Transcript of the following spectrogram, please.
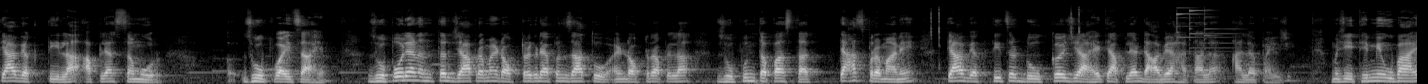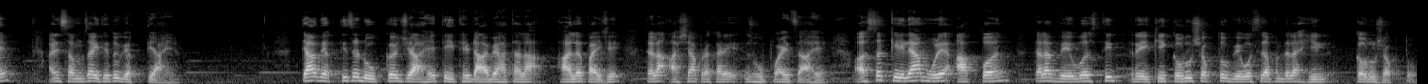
त्या व्यक्तीला आपल्यासमोर झोपवायचं आहे. झोपवल्यानंतर ज्याप्रमाणे डॉक्टरकडे आपण जातो आणि डॉक्टर आपल्याला झोपून तपासतात त्याचप्रमाणे त्या व्यक्तीचं डोकं जे आहे ते आपल्या डाव्या हाताला आलं पाहिजे. म्हणजे इथे मी उभा आहे आणि समजा इथे तो व्यक्ती आहे. त्या व्यक्तीचं डोकं जे आहे ते इथे डाव्या हाताला आलं पाहिजे त्याला अशा प्रकारे झोपवायचं आहे. असं केल्यामुळे आपण त्याला व्यवस्थित रेकी करू शकतो व्यवस्थित आपण त्याला हील करू शकतो.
